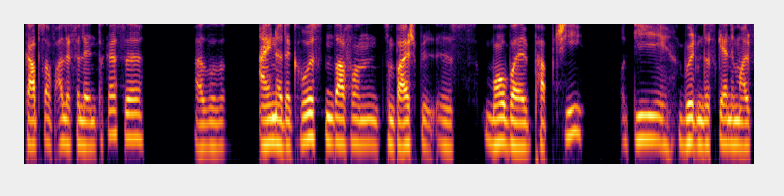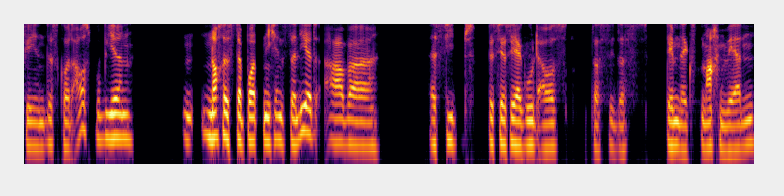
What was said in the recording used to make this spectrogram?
gab es auf alle Fälle Interesse. Also einer der größten davon zum Beispiel ist Mobile PUBG. Die würden das gerne mal für ihren Discord ausprobieren. N noch ist der Bot nicht installiert, aber es sieht bisher sehr gut aus, dass sie das demnächst machen werden.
